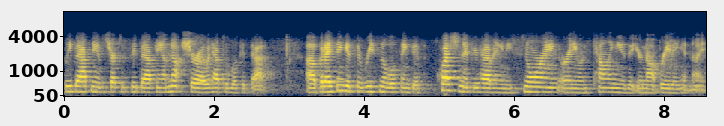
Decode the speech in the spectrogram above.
sleep apnea, obstructive sleep apnea, I'm not sure. I would have to look at that. Uh, but I think it's a reasonable thing to question if you're having any snoring or anyone's telling you that you're not breathing at night.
